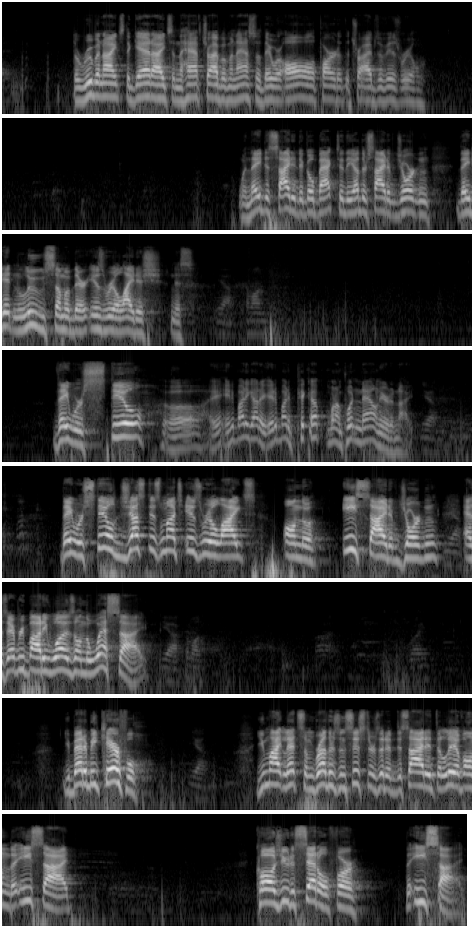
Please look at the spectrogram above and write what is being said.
the Reubenites, the Gadites, and the half tribe of Manasseh, they were all a part of the tribes of Israel. When they decided to go back to the other side of Jordan, they didn't lose some of their Israelitishness. They were still. Uh, anybody got to, anybody pick up what I'm putting down here tonight? They were still just as much Israelites on the east side of Jordan yeah. as everybody was on the west side. you better be careful. You might let some brothers and sisters that have decided to live on the east side cause you to settle for the east side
